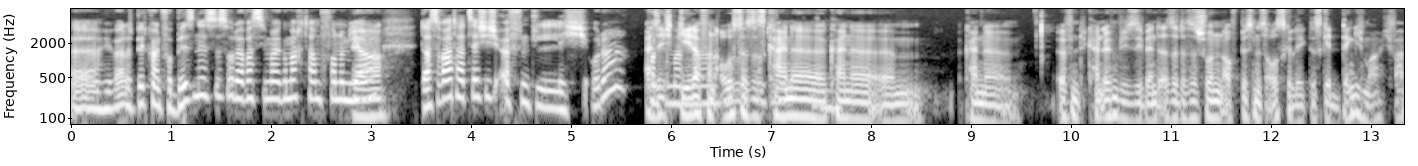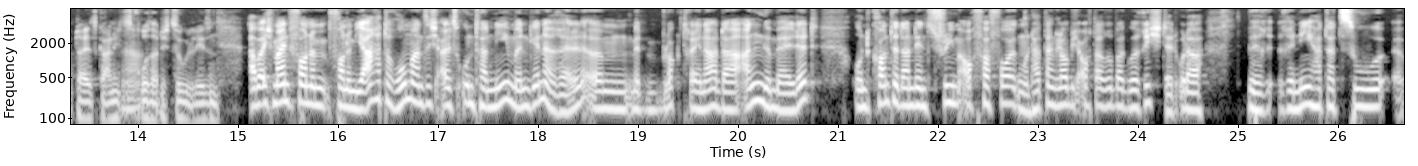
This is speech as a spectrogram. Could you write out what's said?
äh, wie war das? Bitcoin for Businesses oder was sie mal gemacht haben vor einem ja. Jahr. Das war tatsächlich öffentlich, oder? Also Konnte also ich gehe davon aus, dass es keine, keine, ähm, keine öffentlich, kein öffentliches Event. Also das ist schon auf Business ausgelegt. Das geht, denke ich mal. Ich habe da jetzt gar nichts ja. großartig zugelesen. Aber ich meine, vor einem, vor einem Jahr hatte Roman sich als Unternehmen generell ähm, mit einem Blogtrainer da angemeldet und konnte dann den Stream auch verfolgen und hat dann, glaube ich, auch darüber berichtet. Oder René hat dazu äh,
